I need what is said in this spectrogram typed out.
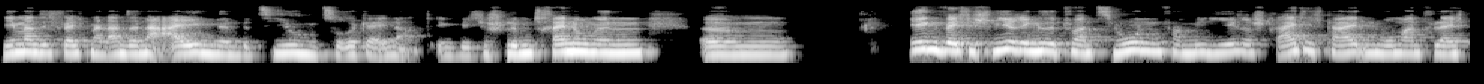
indem man sich vielleicht mal an seine eigenen Beziehungen zurückerinnert. Irgendwelche schlimmen Trennungen, ähm, irgendwelche schwierigen Situationen, familiäre Streitigkeiten, wo man vielleicht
